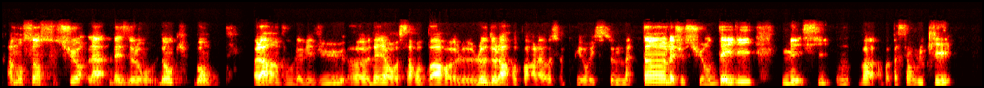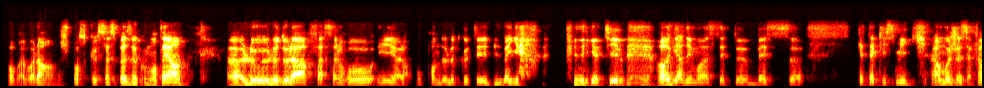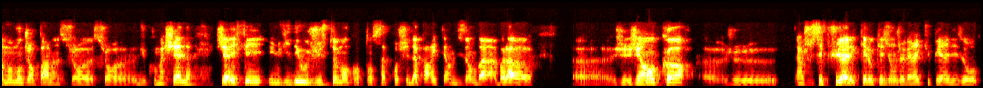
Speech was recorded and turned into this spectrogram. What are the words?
à mon sens, sur la baisse de l'euro. Donc, bon, voilà, hein, vous l'avez vu. D'ailleurs, ça repart, le, le, dollar repart à la hausse, a priori ce matin. Là, je suis en daily, mais si on va, on va passer en weekly, Bon, ben voilà, hein. je pense que ça se passe de commentaires. Hein. Euh, le, dollar face à l'euro. Et alors, pour prendre de l'autre côté d'une manière plus négative, regardez-moi cette baisse cataclysmique. Alors moi, ça fait un moment que j'en parle hein, sur, sur du coup ma chaîne. J'avais fait une vidéo justement quand on s'approchait de la parité en disant, ben voilà, j'ai encore, je, alors je sais plus à quelle occasion j'avais récupéré des euros.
